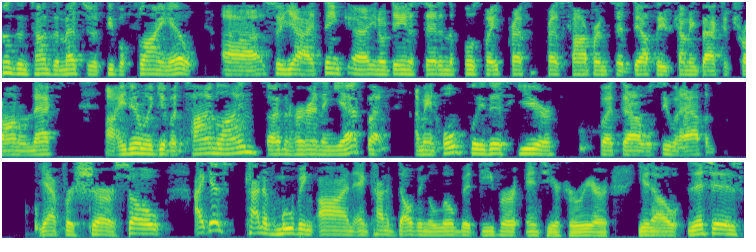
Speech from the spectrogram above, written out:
tons and tons of messages of people flying out. Uh, so yeah, I think, uh, you know, Dana said in the post-fight press, press conference that definitely is coming back to Toronto next. Uh, he didn't really give a timeline, so I haven't heard anything yet, but I mean, hopefully this year, but, uh, we'll see what happens. Yeah, for sure. So I guess kind of moving on and kind of delving a little bit deeper into your career, you know, this is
